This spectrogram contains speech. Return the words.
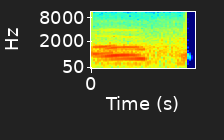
Okay.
